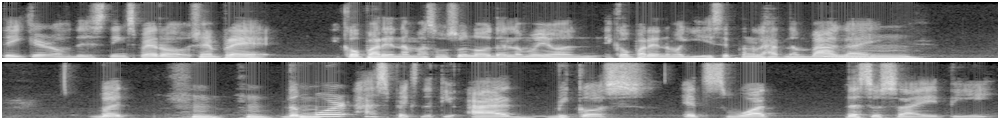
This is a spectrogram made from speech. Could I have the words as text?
take care of these things. Pero, syempre, ikaw pa rin na masusunod. Alam mo yun, ikaw pa rin na mag-iisip ng lahat ng bagay. Mm. But, the more aspects that you add because it's what the society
